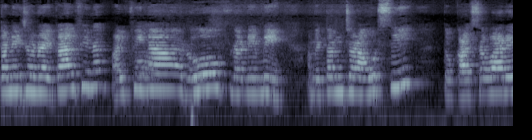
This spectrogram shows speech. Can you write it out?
તને જણા એક આલ્ફીના અલ્ફીના, રોફ અને મેં. અમે ત્રણ જણા ઉઠશી, તો કાલ સવારે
